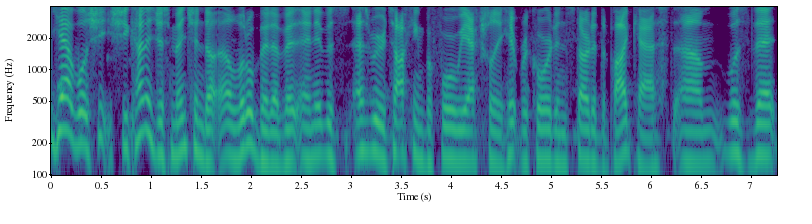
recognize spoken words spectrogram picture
Yeah, well, she she kind of just mentioned a, a, little bit of it, and it was as we were talking before we actually hit record and started the podcast. Um, was that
